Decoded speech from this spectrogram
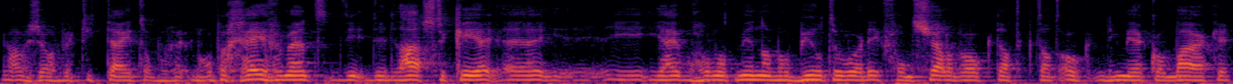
Nou, zo heb ik die tijd op maar op een gegeven moment, die, de laatste keer, eh, jij begon wat minder mobiel te worden. Ik vond zelf ook dat ik dat ook niet meer kon maken.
